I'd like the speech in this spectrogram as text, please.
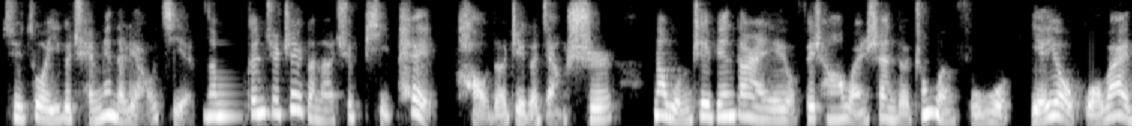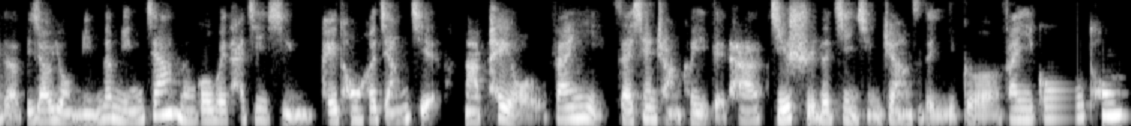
去做一个全面的了解。那么根据这个呢，去匹配好的这个讲师。那我们这边当然也有非常完善的中文服务，也有国外的比较有名的名家能够为他进行陪同和讲解。那配有翻译，在现场可以给他及时的进行这样子的一个翻译沟通。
